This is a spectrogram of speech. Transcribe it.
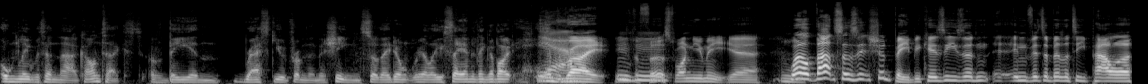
only within that context of being rescued from the machine. So they don't really say anything about him. Yeah. Right. He's the first one you meet, yeah. Well, that's as it should be because he's an invisibility power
